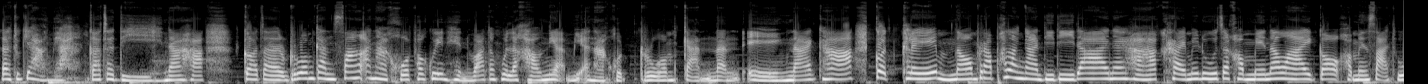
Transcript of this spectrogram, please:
และทุกอย่างเนี่ยก็จะดีนะคะ ก็จะร่วมกันสร้างอนาคตเพราะควีนเห็นว่าทั้งคุณและเขาเนี่ยมีอนาคตร่วมกันนั่นเองนะคะ กดเคลมน้อมรับพลังงานดีๆ ได้นะคะ ใครไม่รู้จะคอมเมนต์อะไรก็คอมเมนต์สาธุ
